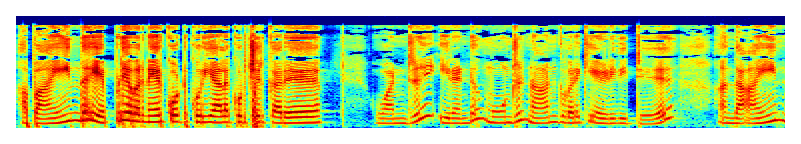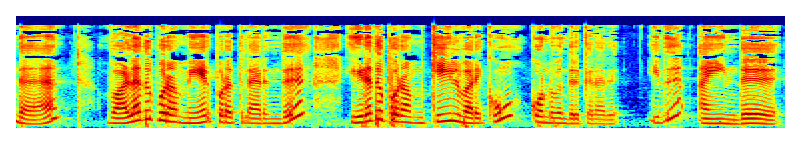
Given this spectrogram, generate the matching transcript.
அப்போ ஐந்தை எப்படி அவர் நேர்கோட்டு குறியால் குறிச்சிருக்காரு? ஒன்று இரண்டு மூன்று நான்கு வரைக்கும் எழுதிட்டு அந்த ஐந்தை வலதுபுறம் மேற்புறத்துல இருந்து இடதுபுறம் கீழ் வரைக்கும் கொண்டு வந்திருக்கிறாரு. இது ஐந்து.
